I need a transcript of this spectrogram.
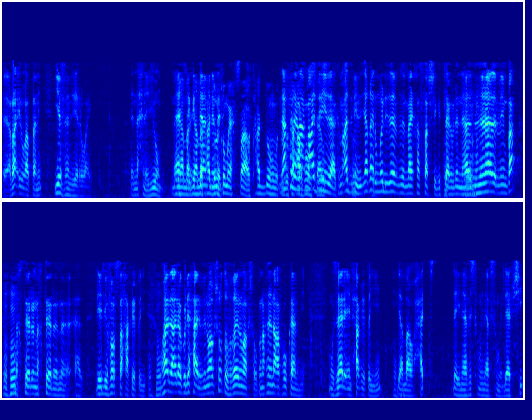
الراي الوطني يفهم ذي الرواية. لأن إحنا اليوم ما يلا يلا حدوا أنتم إحصاء وتحدوهم نحن معدلين ذاك معدلين يا غير مولي ما يخسرش قلت لك لأن هذا من هذا المنبر. نختار نختار هذا. لي فرصة حقيقية. وهذا على كل حال في نواكشوط وفي غير نواكشوط ونحن نعرفه كاملين. المزارعين الحقيقيين يلا حد لا ينافسهم ينافسهم لا في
